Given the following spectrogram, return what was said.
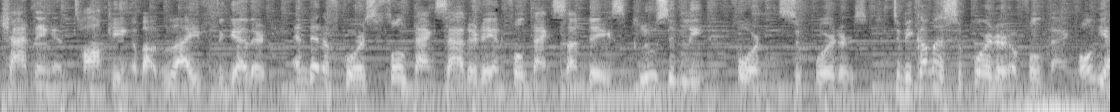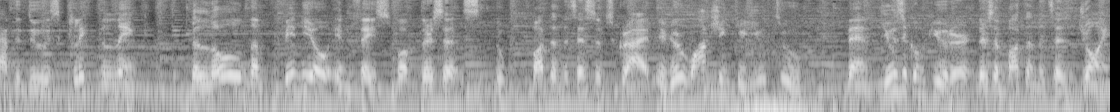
chatting and talking about life together. And then, of course, Full Tank Saturday and Full Tank Sunday exclusively for supporters. To become a supporter of Full Tank, all you have to do is click the link below the video in Facebook. There's a the button that says subscribe. If you're watching through YouTube, then use a computer. There's a button that says join.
